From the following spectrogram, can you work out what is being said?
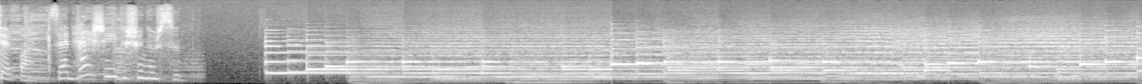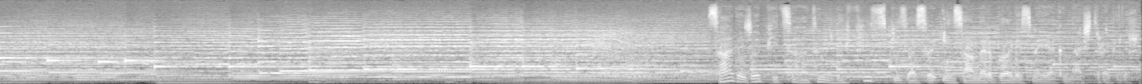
Tefal, sen her şeyi düşünürsün. Sadece Pizza Hut'ın nefis pizzası insanları böylesine yakınlaştırabilir.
